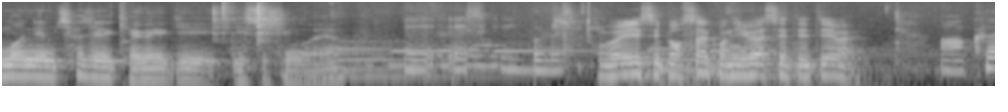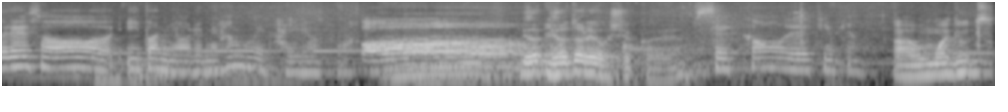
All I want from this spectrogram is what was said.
부모님 찾을 계획이 있으신 거예요? Oui, c'est pour ça qu'on y va cet été, ouais. 어, 그래서 이번 여름에 한국에 가려고요. 몇, 몇 월에 오실 거예요? C'est quand euh, qui vient Ah, au mois d'août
